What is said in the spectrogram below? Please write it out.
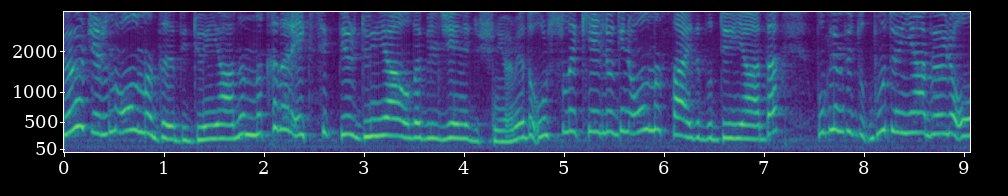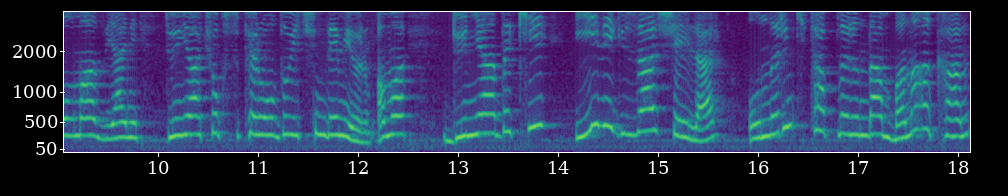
Berger'ın olmadığı bir dünyanın ne kadar eksik bir dünya olabileceğini düşünüyorum. Ya da Ursula K. Le Guin olmasaydı bu dünyada bugün bu dünya böyle olmaz. Yani dünya çok süper olduğu için demiyorum ama dünyadaki iyi ve güzel şeyler onların kitaplarından bana akan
